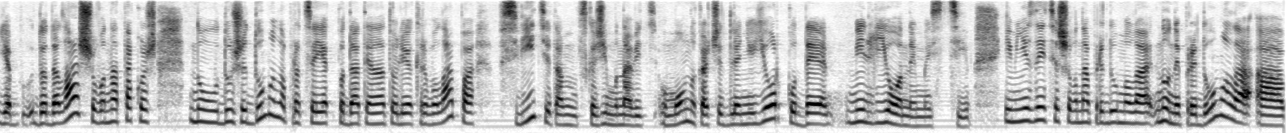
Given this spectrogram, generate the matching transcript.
я б додала, що вона також ну дуже думала про це, як подати Анатолія Криволапа в світі, там, скажімо, навіть умовно кажучи, для Нью-Йорку, де мільйони мисців. І мені здається, що вона придумала, ну не придумала, а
